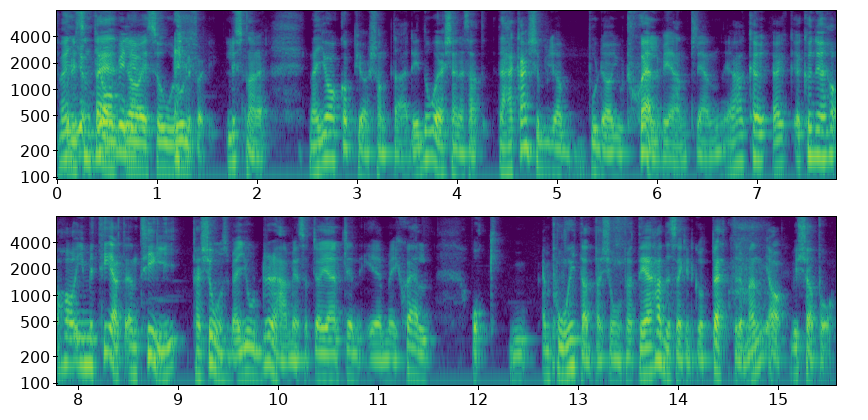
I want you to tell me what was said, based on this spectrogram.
Men och det är sånt där jag, jag, är så orolig för. Lyssnare, när Jakob gör sånt där, det är då jag känner så att det här kanske jag borde ha gjort själv egentligen. Jag, jag, jag kunde ha imiterat en till person som jag gjorde det här med så att jag egentligen är mig själv och en påhittad person för att det hade säkert gått bättre. Men ja, vi kör på.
